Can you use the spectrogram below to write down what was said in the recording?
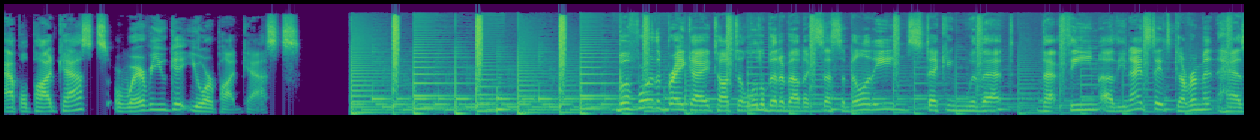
Apple Podcasts, or wherever you get your podcasts. Before the break, I talked a little bit about accessibility. Sticking with that that theme, uh, the United States government has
